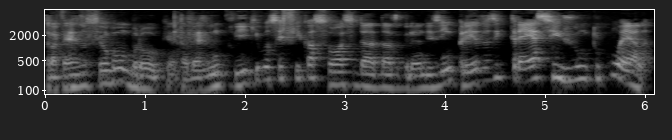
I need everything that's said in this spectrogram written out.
através do seu home broker, através de um clique você fica sócio da, das grandes empresas e cresce junto com ela.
